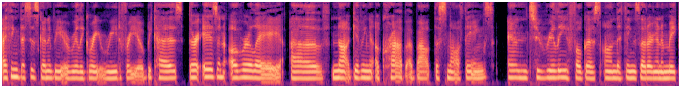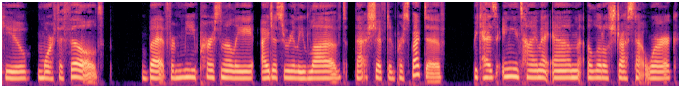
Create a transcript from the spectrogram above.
I think this is going to be a really great read for you because there is an overlay of not giving a crap about the small things and to really focus on the things that are going to make you more fulfilled. But for me personally, I just really loved that shift in perspective because anytime I am a little stressed at work,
